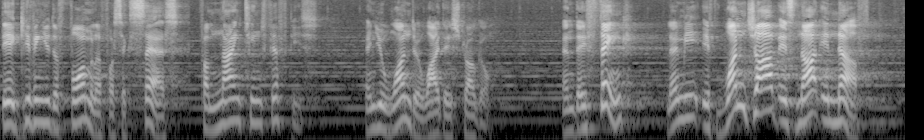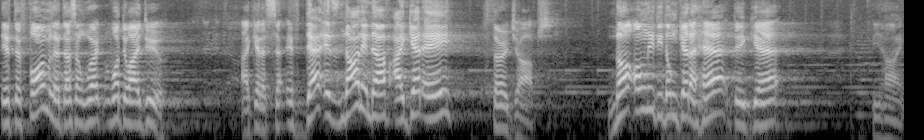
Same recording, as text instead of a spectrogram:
They're giving you the formula for success from 1950s, and you wonder why they struggle. And they think, let me, if one job is not enough, if the formula doesn't work, what do I do? I get a se- if that is not enough, I get a third jobs. Not only they don't get ahead, they get behind.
